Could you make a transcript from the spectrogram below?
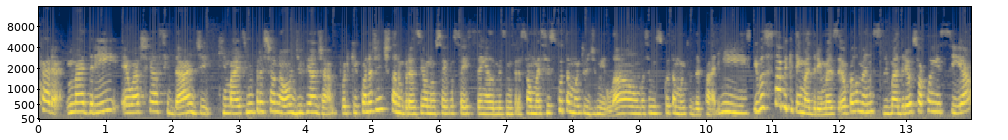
Cara, Madrid, eu acho que é a cidade que mais me impressionou de viajar. Porque quando a gente tá no Brasil, não sei se vocês têm a mesma impressão, mas você escuta muito de Milão, você me escuta muito de Paris. E você sabe que tem Madrid, mas eu, pelo menos, de Madrid eu só conhecia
